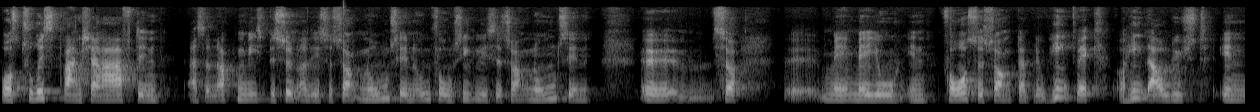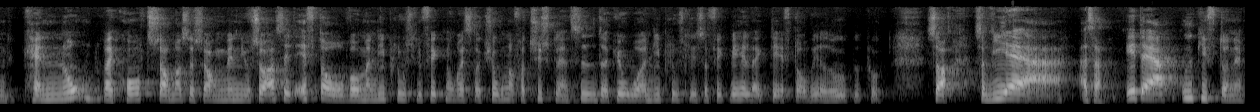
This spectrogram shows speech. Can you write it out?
Vores turistbranche har haft en, altså nok den mest besynderlige sæson nogensinde, og uforudsigelige sæson nogensinde. Øh, så øh, med, med jo en forårssæson, der blev helt væk og helt aflyst. En kanon rekord sommersæson, men jo så også et efterår, hvor man lige pludselig fik nogle restriktioner fra Tysklands side, der gjorde, og lige pludselig så fik vi heller ikke det efterår, vi havde håbet på. Så, så vi er, altså et er udgifterne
